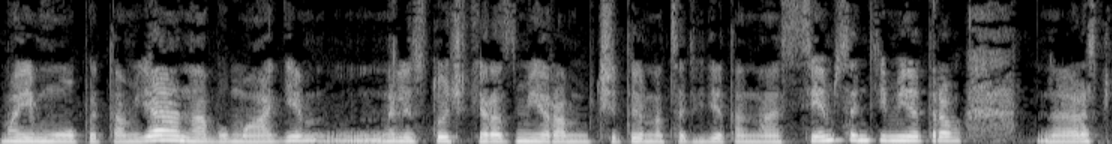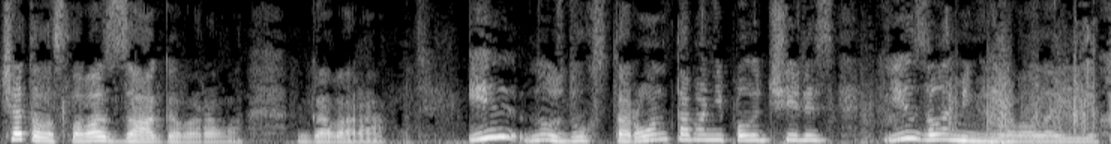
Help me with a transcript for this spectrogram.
моим опытом. Я на бумаге, на листочке размером 14 где-то на 7 сантиметров э, распечатала слова заговора. Говора. И ну, с двух сторон там они получились, и заламинировала их.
